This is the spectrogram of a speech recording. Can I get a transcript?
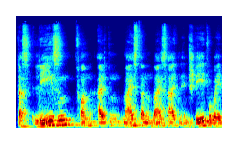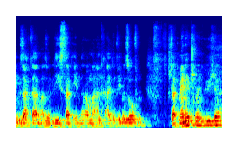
das Lesen von alten Meistern und Weisheiten entsteht, wo wir eben gesagt haben, also liest halt eben dann auch mal andere alte Philosophen statt Managementbücher,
